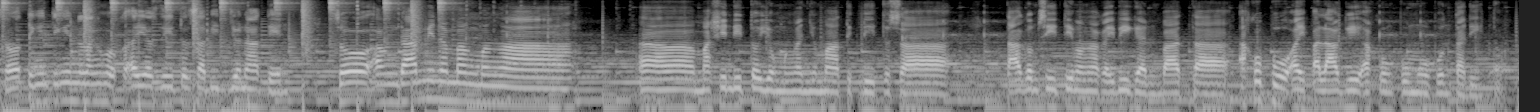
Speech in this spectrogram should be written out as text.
so tingin-tingin na lang ho kaayos dito sa video natin. So ang dami namang mga ah, machine dito yung mga pneumatic dito sa Tagum City mga kaibigan. But ah, ako po ay palagi akong pumupunta dito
